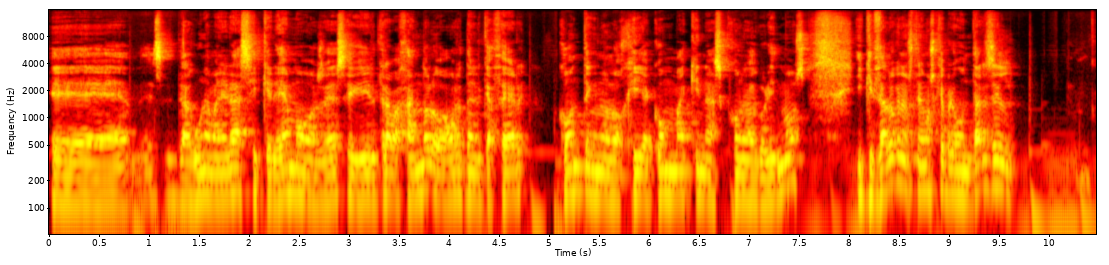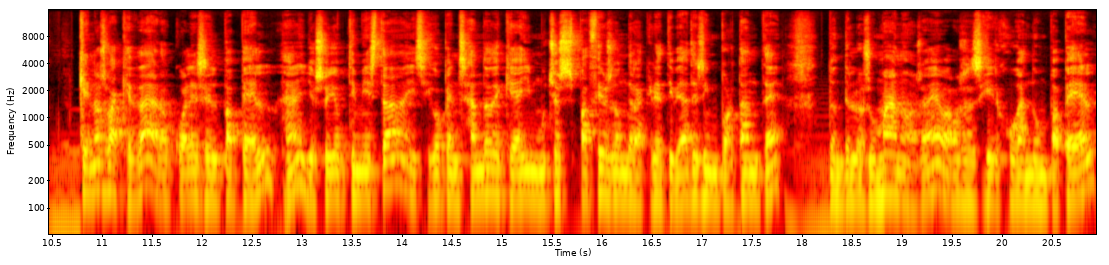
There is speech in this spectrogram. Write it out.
Eh, de alguna manera, si queremos eh, seguir trabajando, lo vamos a tener que hacer con tecnología, con máquinas, con algoritmos. Y quizá lo que nos tenemos que preguntar es el qué nos va a quedar o cuál es el papel. ¿eh? Yo soy optimista y sigo pensando de que hay muchos espacios donde la creatividad es importante, donde los humanos ¿eh? vamos a seguir jugando un papel,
